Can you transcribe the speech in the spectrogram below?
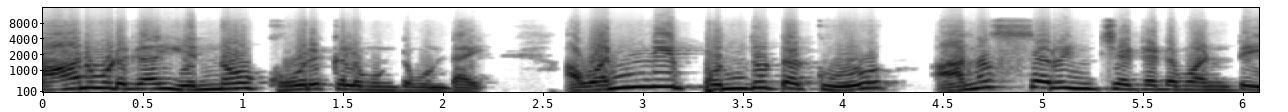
మానవుడిగా ఎన్నో కోరికలు ఉంటూ ఉంటాయి. అవన్నీ పొందుటకు అనుసరించేటటువంటి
